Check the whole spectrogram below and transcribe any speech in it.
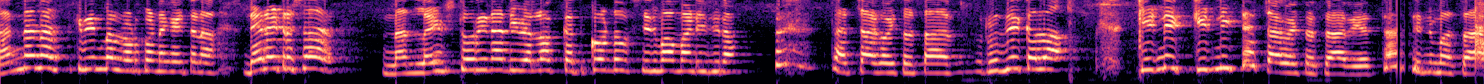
ನನ್ನನ್ನ ಸ್ಕ್ರೀನ್ ಮೇಲೆ ನೋಡ್ಕೊಂಡಂಗೆ ಆಯ್ತಣ್ಣ. ಡೈರೆಕ್ಟ್ರ್ ಸರ್ ನನ್ನ ಲೈಫ್ ಸ್ಟೋರಿನ ನೀವೆಲ್ಲೋ ಕದ್ಕೊಂಡು ಸಿನಿಮಾ ಮಾಡಿದ್ದೀರಾ? ಟಚ್ ಆಗೋಯ್ತು ಸರ್. ಹೃದಯಕ್ಕಲ್ಲ ಕಿಡ್ನಿ ಕಿಡ್ನಿ ಟಚ್ ಆಗೋಯ್ತು ಸರ್. ಎಂಥ ಸಿನಿಮಾ ಸರ್.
